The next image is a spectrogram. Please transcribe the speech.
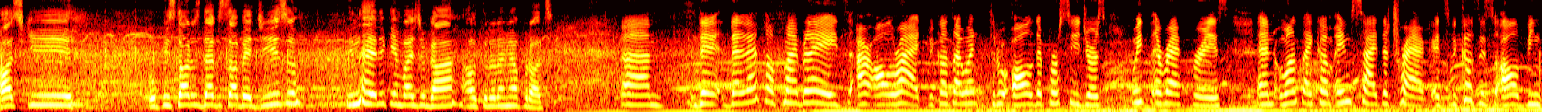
acho que o Pistorius deve saber disso e não é ele quem vai julgar a altura da minha prótese. Um, the, the length of my blades are all right because I went through all the procedures with the referees. And once I come inside the track, it's because it's all been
